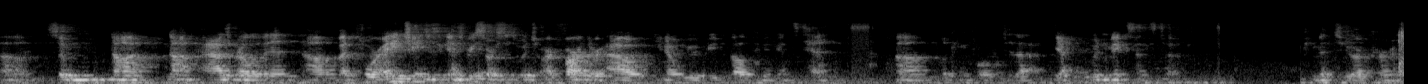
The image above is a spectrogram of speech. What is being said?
Um, so not, not as relevant, um, but for any changes against resources which are farther out, you know, we would be developing against ten. Um, looking forward to that. Yeah, it wouldn't make sense to commit to our current.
